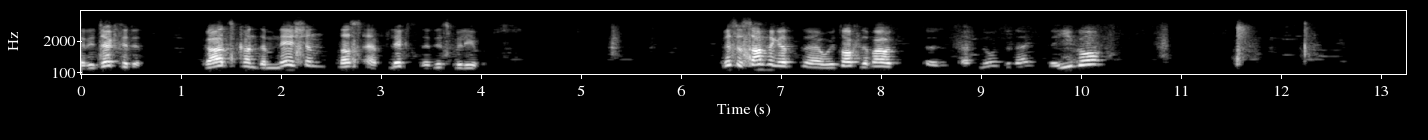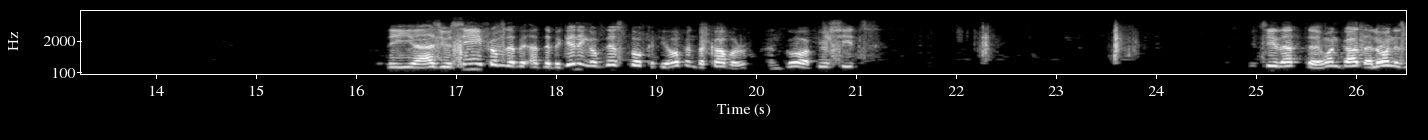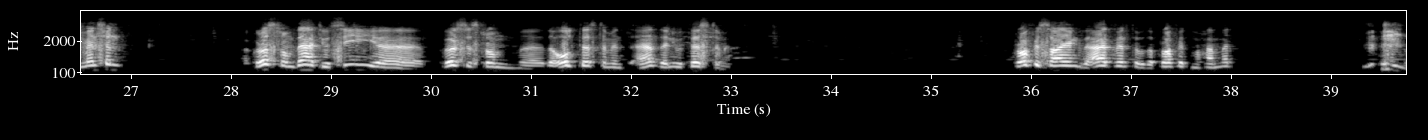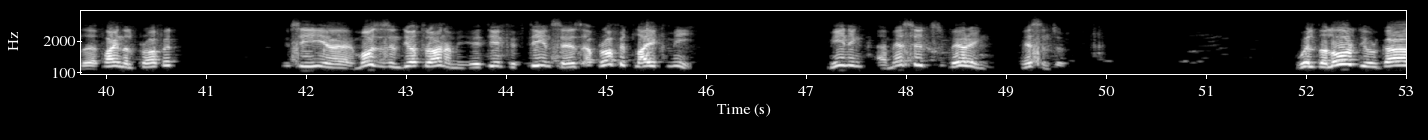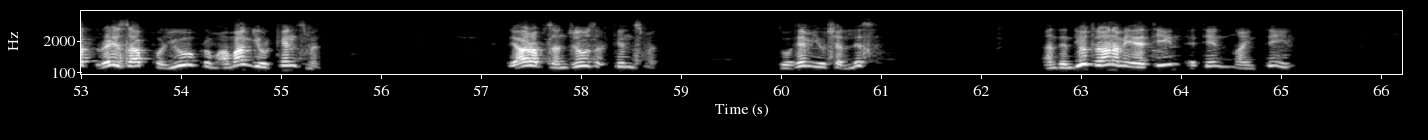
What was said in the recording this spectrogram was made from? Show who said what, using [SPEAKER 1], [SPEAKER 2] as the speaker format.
[SPEAKER 1] They rejected it. God's condemnation thus afflicts the disbelievers. This is something that uh, we talked about uh, at noon today. The ego. The uh, as you see from the at the beginning of this book, if you open the cover and go a few sheets, you see that uh, when God alone is mentioned, across from that you see uh, verses from uh, the Old Testament and the New Testament prophesying the advent of the Prophet Muhammad, the final prophet. You see, uh, Moses in Deuteronomy 18:15 says, "A prophet like me," meaning a message-bearing messenger. Will the Lord your God raise up for you from among your kinsmen? The Arabs and Jews are kinsmen. To him you shall listen. And in Deuteronomy 18, 18, 19,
